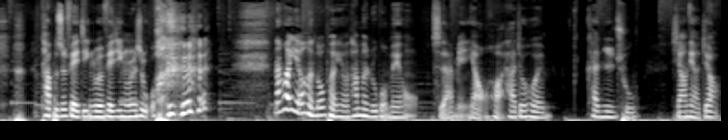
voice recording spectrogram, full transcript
他不是肺浸润，肺浸润是我。然后也有很多朋友，他们如果没有吃安眠药的话，他就会看日出，小鸟叫。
